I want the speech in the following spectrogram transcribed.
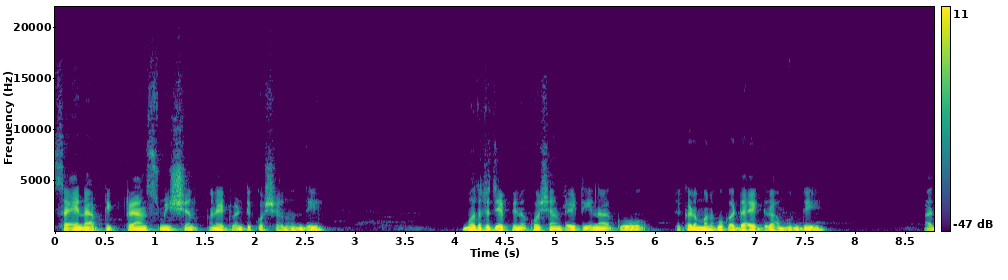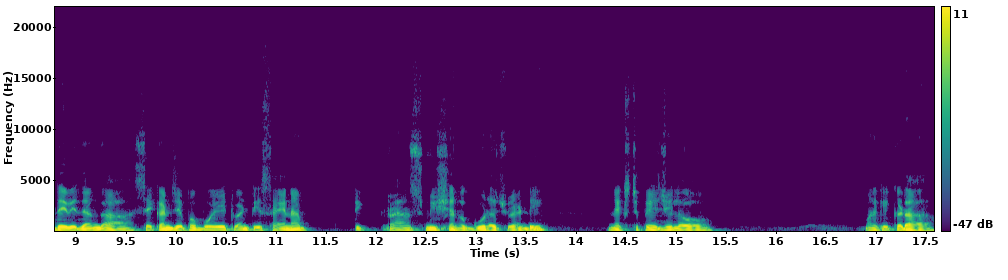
సైనాప్టిక్ ట్రాన్స్మిషన్ అనేటువంటి క్వశ్చన్ ఉంది. మొదట చెప్పిన క్వశ్చన్ రెటీనాకు ఇక్కడ మనకు ఒక డయాగ్రామ్ ఉంది. అదేవిధంగా సెకండ్ చెప్పబోయేటువంటి సైనాప్టిక్ ట్రాన్స్మిషన్ కూడా చూడండి. నెక్స్ట్ పేజీలో మనకి ఇక్కడ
